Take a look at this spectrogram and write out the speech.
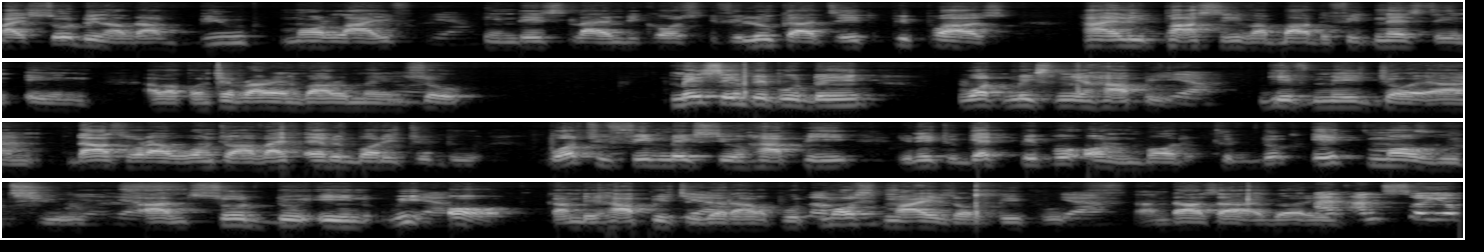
by so doing I would have built more life Yeah. in this life because if you look at it, people are highly passive about the fitness thing in our contemporary environment. Mm. So me seeing people doing what makes me happy Yeah. give me joy and that's what i want to advise everybody to do what you feel makes you happy you need to get people on board to do it more with you Yes. and so doing we Yeah. all can be happy together and put more smiles on people Yeah. and that's how i got it And, and so your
